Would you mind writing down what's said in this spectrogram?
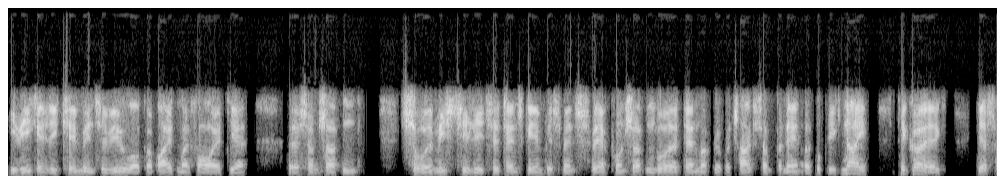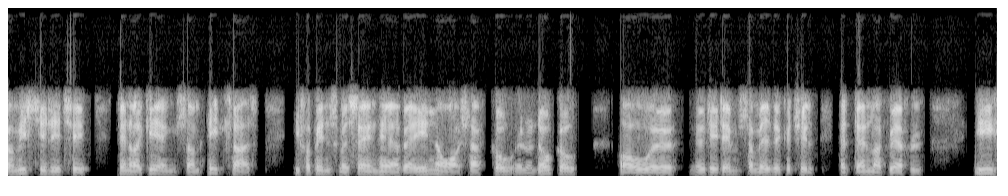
i weekend i et kæmpe interview og bebrejdte mig for, at jeg øh, som sådan så et mistillid til danske embedsmænds værk på en sådan måde, at Danmark blev betragtet som bananrepublik. Nej, det gør jeg ikke. Jeg så mistillid til den regering, som helt klart i forbindelse med sagen her er været inde over og sagt go eller no go. Og øh, det er dem, som medvirker til, at Danmark i hvert fald i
